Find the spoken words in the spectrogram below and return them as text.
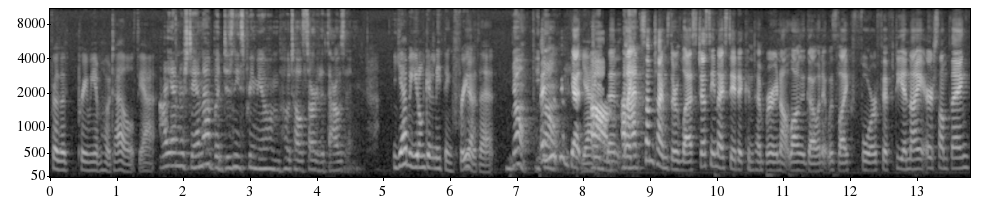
for the premium hotels. Yeah. I understand that, but Disney's premium hotel started a thousand. Yeah, but you don't get anything free Yeah. with it. You don't. You And don't. you can get Yeah. Um, decent. and like I- sometimes they're less. Jessie and I stayed at Contemporary not long ago, and it was like four fifty a night or something.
